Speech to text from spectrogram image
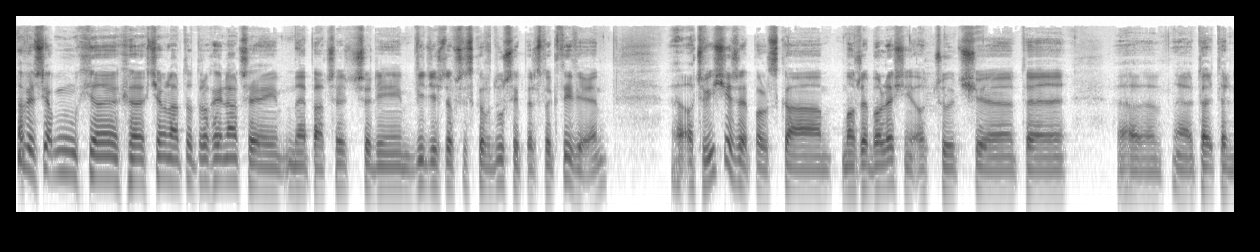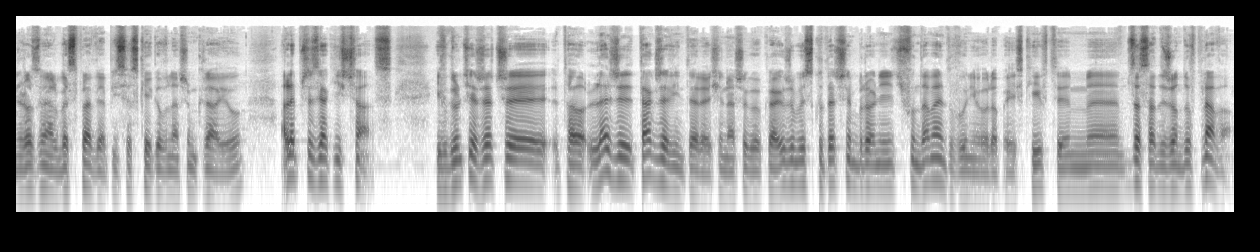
No wiesz, ja bym ch ch chciał na to trochę inaczej e, patrzeć, czyli widzieć to wszystko w dłuższej perspektywie. E, oczywiście, że Polska może boleśnie odczuć e, te, te, ten rozmiar bezprawia pisowskiego w naszym kraju, ale przez jakiś czas. I w gruncie rzeczy to leży także w interesie naszego kraju, żeby skutecznie bronić fundamentów Unii Europejskiej, w tym e, zasady rządów prawa.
